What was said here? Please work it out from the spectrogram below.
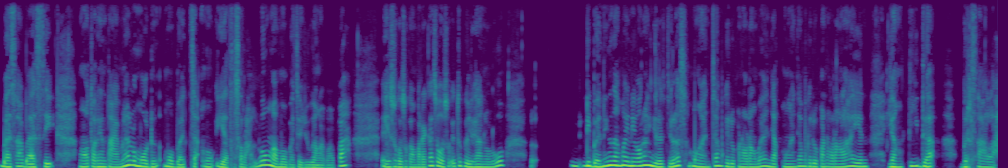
basa-basi ngotorin timeline lu mau mau baca mau iya terserah lu nggak mau baca juga nggak apa-apa. Eh suka-suka mereka suka-suka itu pilihan lu dibanding sama ini orang yang jelas-jelas mengancam kehidupan orang banyak mengancam kehidupan orang lain yang tidak bersalah.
